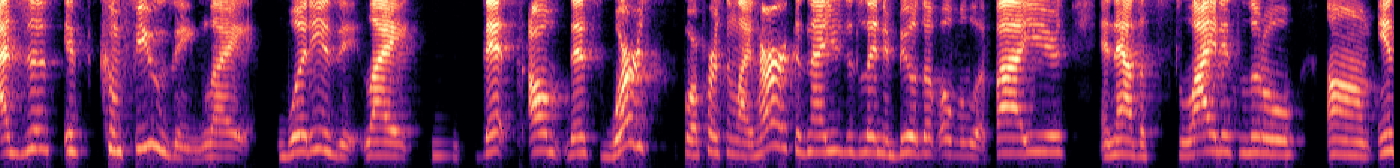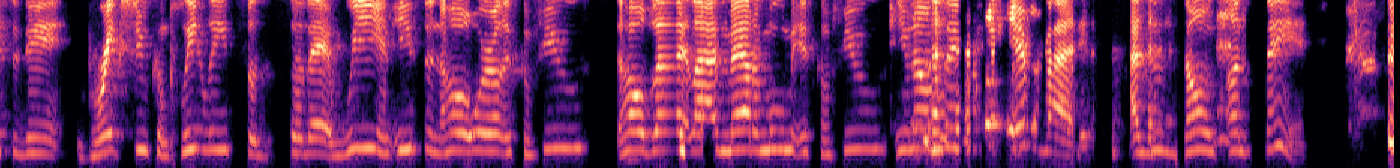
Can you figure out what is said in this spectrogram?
I just it's confusing. Like what is it? Like that's all that's worse for a person like her because now you're just letting it build up over what five years and now the slightest little um incident breaks you completely so so that we and Issa and the whole world is confused the whole black lives matter movement is confused you know what i'm saying Like, everybody i just don't understand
